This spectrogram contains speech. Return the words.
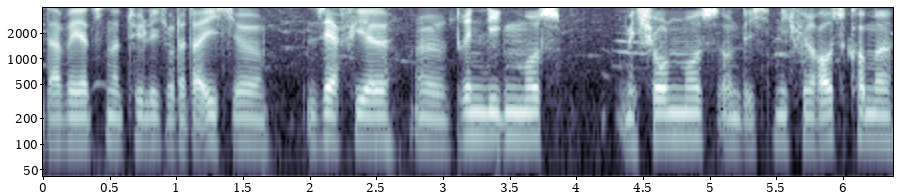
Da wir jetzt natürlich, oder da ich äh, sehr viel äh, drin liegen muss, mich schonen muss und ich nicht viel rauskomme,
